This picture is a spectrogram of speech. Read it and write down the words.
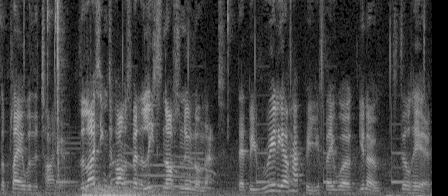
the player with the tiger. The lighting department spent at least an afternoon on that. They'd be really unhappy if they were, you know, still here.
